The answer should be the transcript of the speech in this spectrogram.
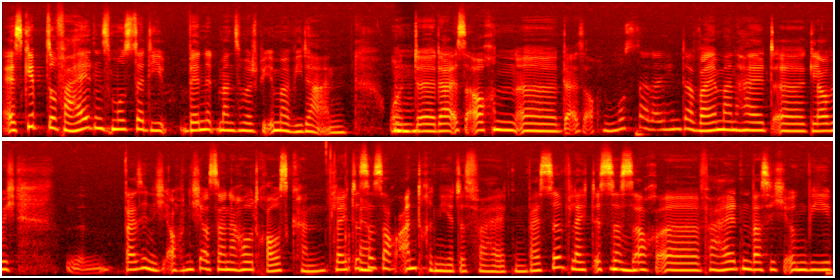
Es gibt so Verhaltensmuster, die wendet man zum Beispiel immer wieder an. Und äh, da ist auch ein, äh, da ist auch ein Muster dahinter, weil man halt, äh, glaube ich, weiß ich nicht, auch nicht aus seiner Haut raus kann. Vielleicht ist Ja. das auch antrainiertes Verhalten, weißt du? Vielleicht ist das auch äh, Verhalten, was ich irgendwie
